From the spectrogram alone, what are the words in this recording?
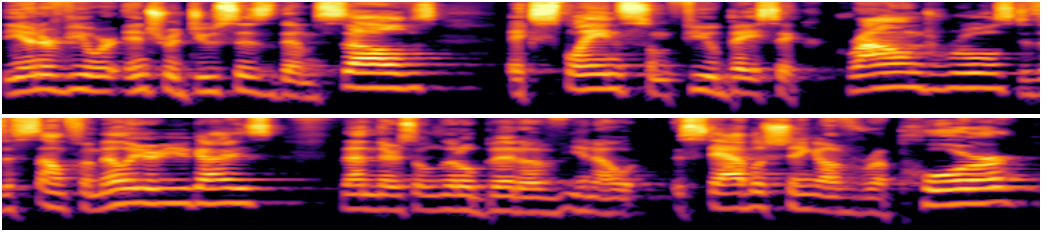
The interviewer introduces themselves, explains some few basic ground rules. Does this sound familiar, you guys? Then there's a little bit of, you know, establishing of rapport.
